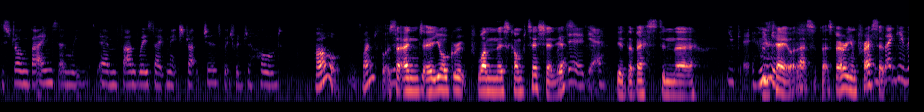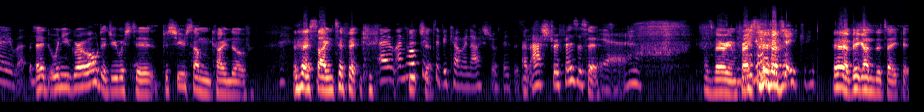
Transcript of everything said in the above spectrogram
the strong vines, and we um, found ways to like make structures which would hold. Oh, wonderful! So, and uh, your group won this competition, we yes? We did, yeah. You're the best in the UK. UK. Well, that's that's very impressive. Thank you very much. Ed, when you grow older, do you wish to pursue some kind of scientific? Um, I'm future? hoping to become an astrophysicist. An astrophysicist. Yeah. That's very impressive. Big undertaking. yeah, big undertaking.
